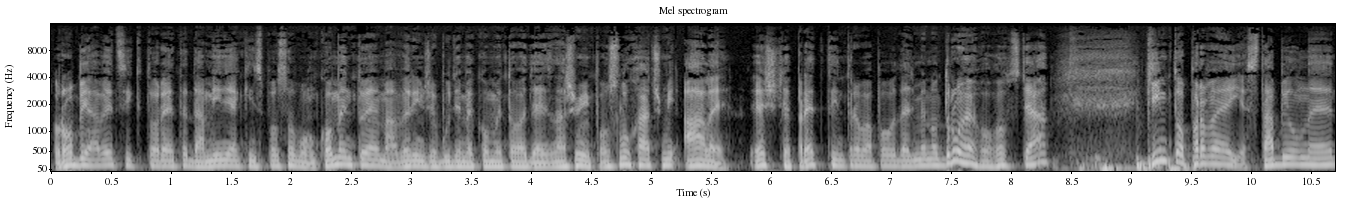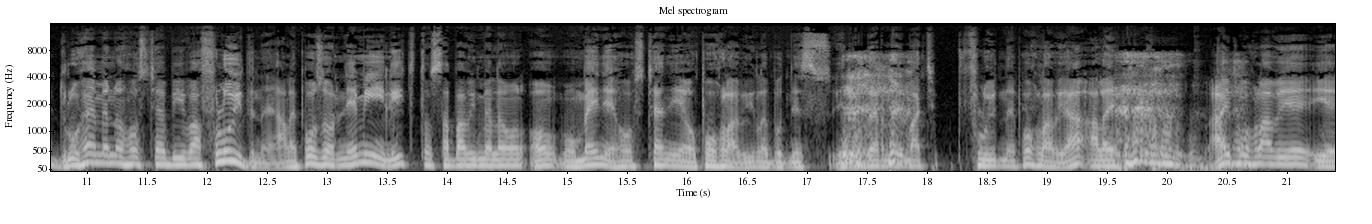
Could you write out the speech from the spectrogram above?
robia veci, ktoré teda my nejakým spôsobom komentujeme a verím, že budeme komentovať aj s našimi poslucháčmi, ale ešte predtým treba povedať meno druhého hostia. Kým to prvé je stabilné, druhé meno hostia býva fluidné, ale pozor, nemýliť, to sa bavíme len o, o, o mene hostia, nie o pohlaví, lebo dnes je moderné mať fluidné pohlavia, ale aj pohlavie je,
